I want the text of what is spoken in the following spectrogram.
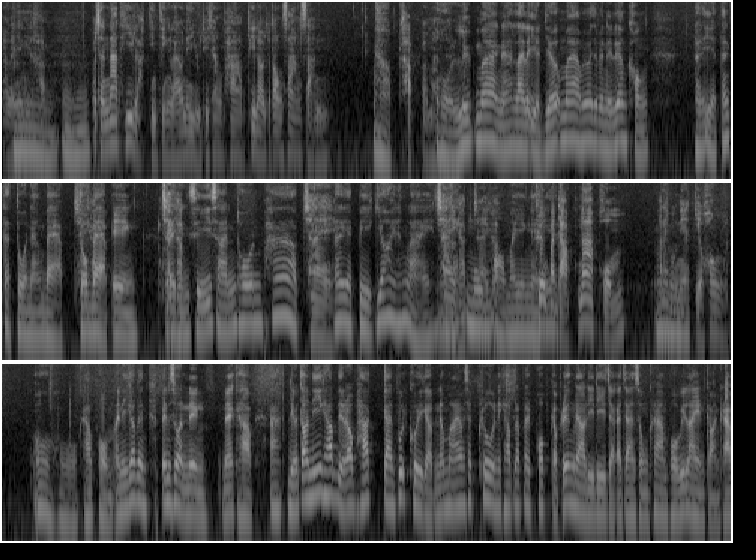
อะไรอย่างเงี้ยครับ อืมอืม เพราะฉะนั้นหน้าที่หลักจริง ๆ แล้วเนี่ยอยู่ที่ช่างภาพที่เราจะต้องสร้างสรรค์ครับ ครับประมาณโอ้โห นั้น ลึกมากนะ รายละเอียดเยอะมาก ไม่ว่าจะเป็นในเรื่องของรายละเอียดตั้งแต่ตัวนางแบบ ใช่ตัวครับแบบเองใช่ไปครับ ถึงสีสันโทนภาพ ใช่ รายละเอียดปีกย่อยทั้งหลายนะใช่ครับมุมใช่คบออกมายังไง เครื่องประดับหน้าผม อะไรพวกเนี้ยเกี่ยวข้องหมด โอ้โหครับผม อันนี้ก็เป็นเป็นส่วนหนึ่งนะครับอะเดี๋ยวตอนนี้ครับเดี๋ยวเราพักการพูดคุยกับน้ำไม้ไว้สักครู่นะครับแล้วไปพบกับเรื่องราวดีๆ จากอาจารย์สงครามโพวิไลกันก่อนครับ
